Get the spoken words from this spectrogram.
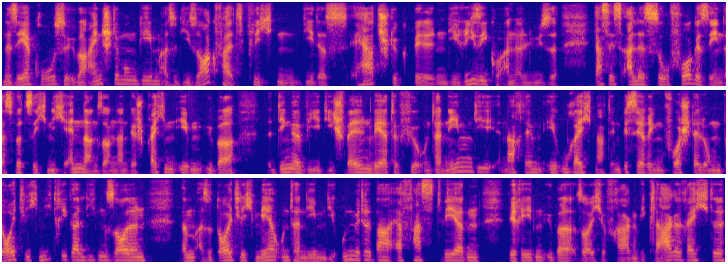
eine sehr große Übereinstimmung geben. Also die Sorgfaltspflichten, die das Herzstück bilden, die Risikoanalyse, das ist alles so vorgesehen. Das wird sich nicht ändern, sondern wir sprechen eben über Dinge wie die Schwellenwerte für Unternehmen, die nach dem EU-Recht, nach den bisherigen Vorstellungen deutlich niedriger liegen sollen, ähm, also deutlich mehr Unternehmen, die unmittelbar erfasst werden. Wir reden über solche Fragen wie Klagerechte.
